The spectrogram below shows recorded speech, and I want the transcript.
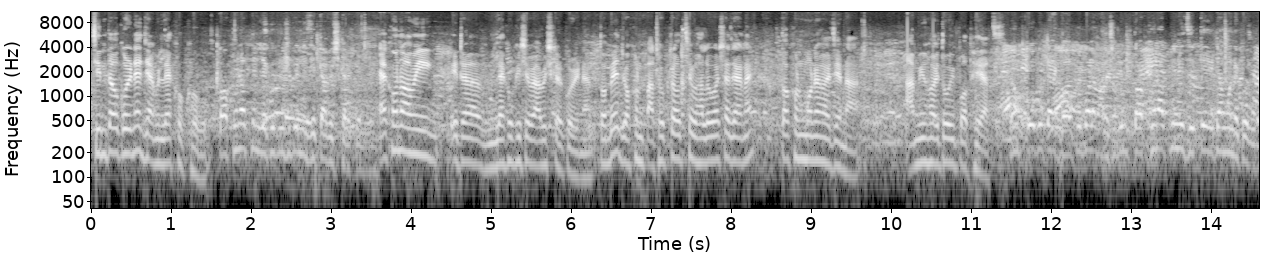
চিন্তাও করি না যে আমি লেখক হব। কখন আপনি লেখক হিসেবে নিজেকে আবিষ্কার করলেন? এখনও আমি এটা লেখক হিসেবে আবিষ্কার করি না। তবে যখন পাঠকরা হচ্ছে ভালোবাসা জানায় তখন মনে হয় যে না আমি হয়তো ওই পথে আছি। এবং কবিতায় গল্প বলা মানুষ তখন আপনি নিজেকে এটা মনে করলেন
